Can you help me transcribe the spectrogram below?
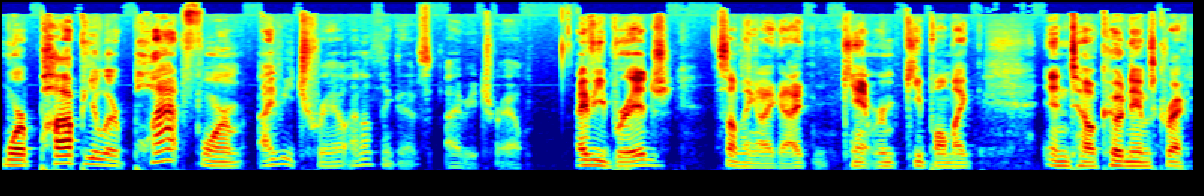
more popular platform Ivy Trail? I don't think that's Ivy Trail, Ivy Bridge, something like that. I can't re- keep all my Intel code names correct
